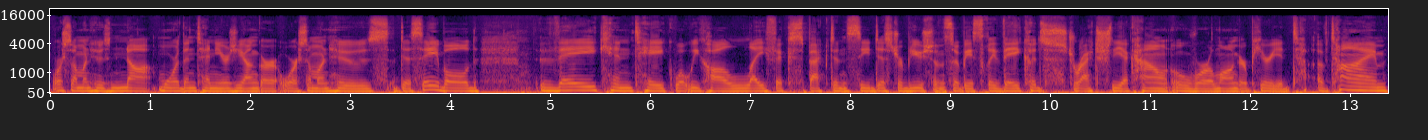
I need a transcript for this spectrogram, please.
or someone who's not more than 10 years younger or someone who's disabled they can take what we call life expectancy distribution. So basically they could stretch the account over a longer period of time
